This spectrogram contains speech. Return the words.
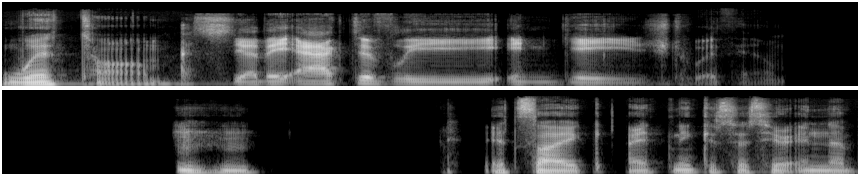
with Tom. Yes, Yeah, they actively engaged with him. Mm-hmm. It's like I think it says here in the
